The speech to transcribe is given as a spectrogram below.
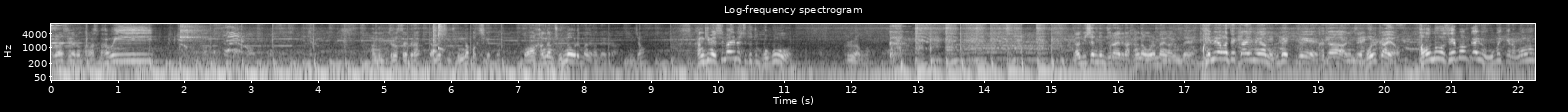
안녕하세요 여러분 반갑습니다 하위 들었어 얘들아? 남자친구 존나 빡치겠다 와 강남 존나 오랜만에 간다 얘들아 인정? 간 김에 스마일 매치도 좀 보고 그러려고 나 미션 좀 주라 얘들아 강남 오랜만에 가는데 3명한테 까이면 500개 가자 하는데 뭘 까요? 번호 3번 까이면 500개라고?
